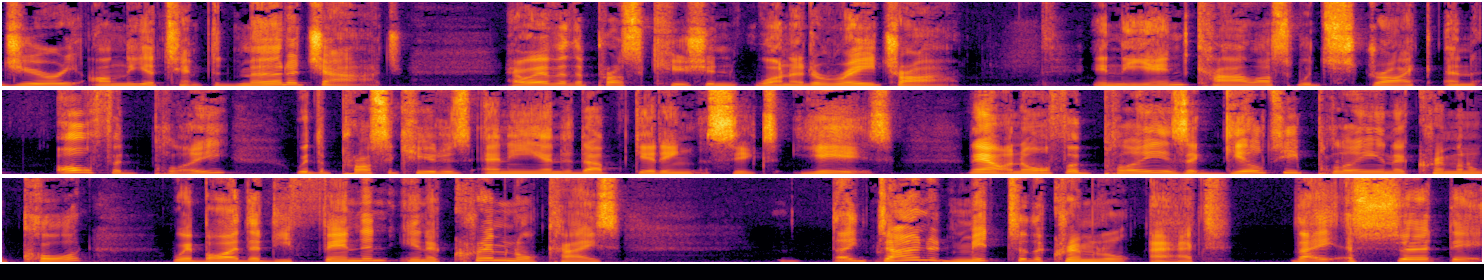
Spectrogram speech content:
jury on the attempted murder charge. However, the prosecution wanted a retrial. In the end, Carlos would strike an Alford plea with the prosecutors and he ended up getting six years. Now, an Alford plea is a guilty plea in a criminal court whereby the defendant in a criminal case they don't admit to the criminal act, they assert their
